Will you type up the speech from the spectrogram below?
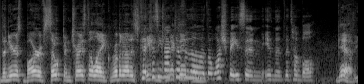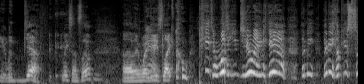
the nearest bar of soap and tries to like rub it on his feet Because he knocked over the, and- the wash basin in the, the tumble. Yeah, would- yeah, makes sense though. Uh, and Wendy's Yeah. like, "Oh, Peter, what are you doing here? Let me let me help you sew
